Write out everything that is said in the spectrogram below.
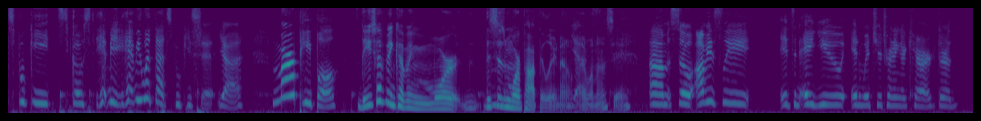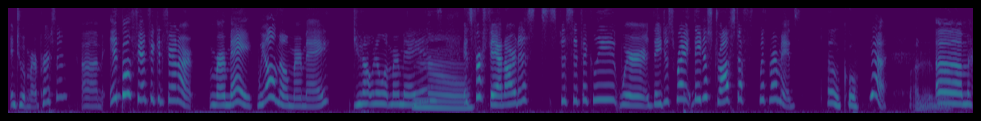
spooky ghost. Hit me, hit me with that spooky shit. Yeah, mer people. These have been coming more. This is Mhm. more popular now. Yes. I want to say. Um, so obviously it's an AU in which you're turning a character into a mer person. Um, in both fanfic and fan art, mermaid. We all know mermaid. Do you not know what mermay is? No. It's for fan artists specifically, where they just write, they just draw stuff with mermaids. oh cool. Yeah. I don't know. Um,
